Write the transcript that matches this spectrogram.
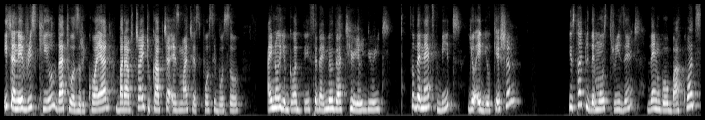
each and every skill that was required, but I've tried to capture as much as possible. So I know you got this and I know that you will do it. So the next bit, your education. You start with the most recent, then go backwards.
